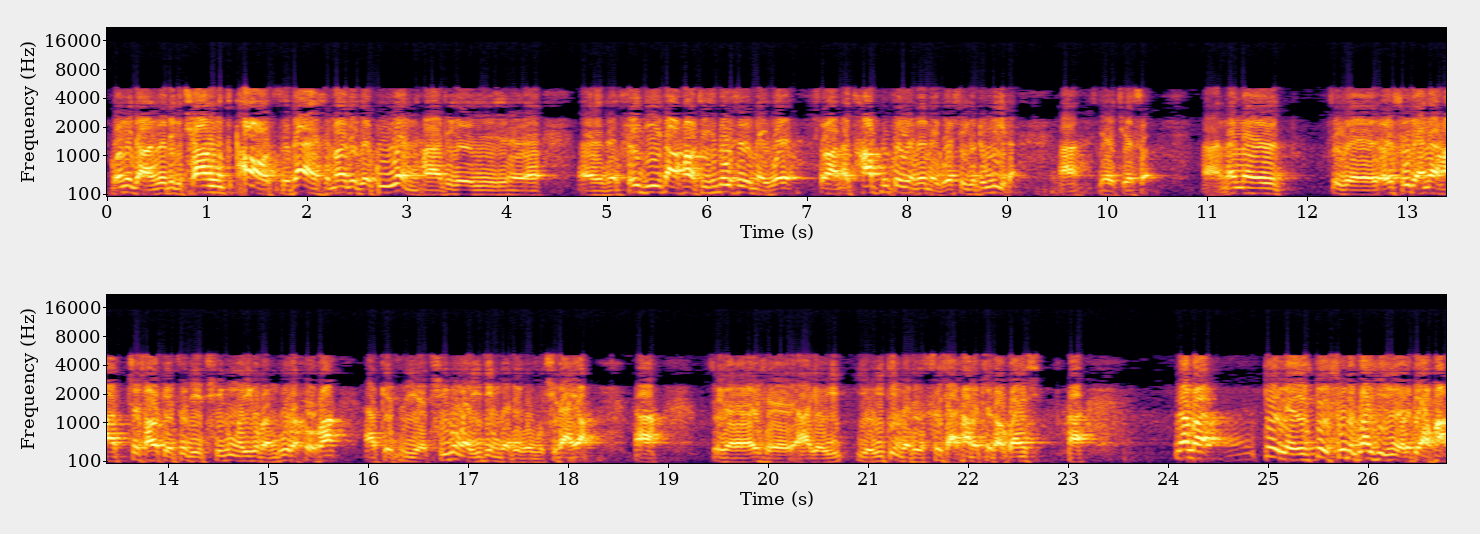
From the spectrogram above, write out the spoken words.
国民党的这个枪炮、子弹什么这个顾问啊，这个呃呃飞机、大炮，这些都是美国是吧？那他不会认为美国是一个中立的。啊，角色，啊，那么这个而苏联呢，哈，至少给自己提供了一个稳固的后方，啊，给自己也提供了一定的这个武器弹药，啊，这个而且啊，有一有一定的这个思想上的指导关系，啊，那么对美对苏的关系已经有了变化，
